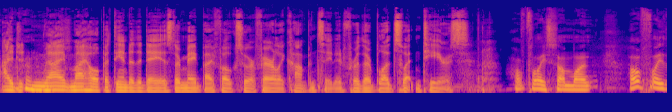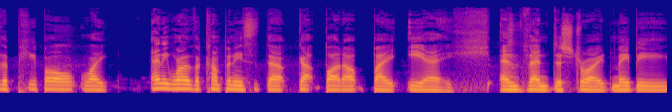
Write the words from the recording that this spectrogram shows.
I d- my my hope at the end of the day is they're made by folks who are fairly compensated for their blood, sweat, and tears. Hopefully someone hopefully the people like any one of the companies that got bought out by EA and then destroyed maybe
